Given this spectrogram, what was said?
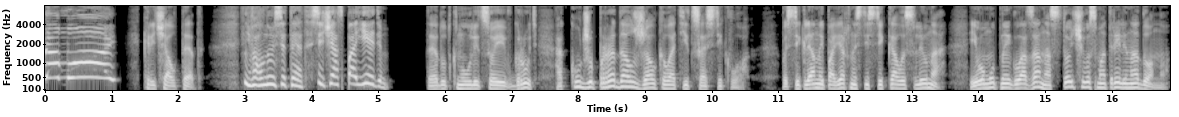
домой!» — кричал Тед. «Не волнуйся, Тед, сейчас поедем!» Тед уткнул лицо ей в грудь, а Куджо продолжал колотиться о стекло. По стеклянной поверхности стекала слюна. Его мутные глаза настойчиво смотрели на Донну.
